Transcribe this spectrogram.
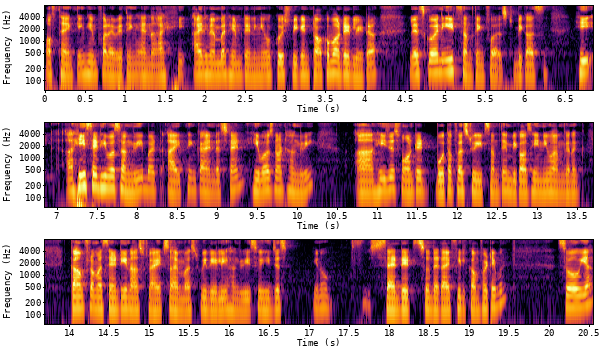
of thanking him for everything, and I I remember him telling me, "Oh, Kush, we can talk about it later. Let's go and eat something first because he uh, he said he was hungry, but I think I understand he was not hungry. Uh, he just wanted both of us to eat something because he knew I'm gonna come from a 17 hours flight, so I must be really hungry. So he just you know said it so that I feel comfortable. So yeah,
